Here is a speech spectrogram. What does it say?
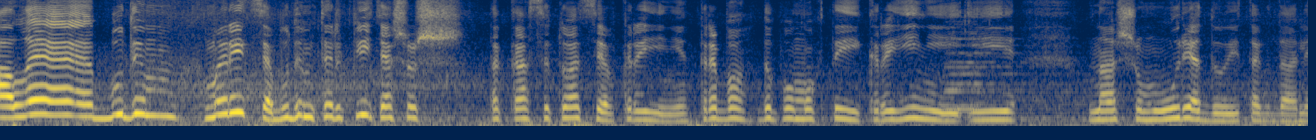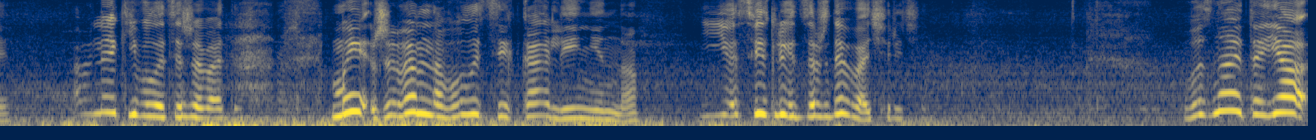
але будемо миритися, будемо терпіти, а що ж така ситуація в країні. Треба допомогти і країні, і нашому уряду, і так далі. А ви на якій вулиці живете? Ми живемо на вулиці Калініна. Її освітлюють завжди ввечері. чи? Ви знаєте, я е,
